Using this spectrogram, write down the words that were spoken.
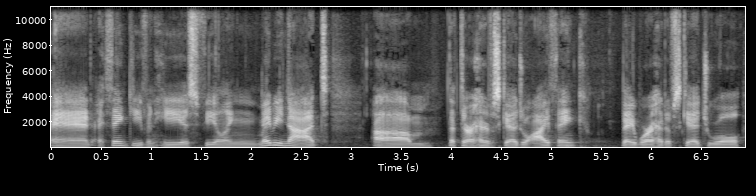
And I think even he is feeling, maybe not, um, that they're ahead of schedule. I think they were ahead of schedule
